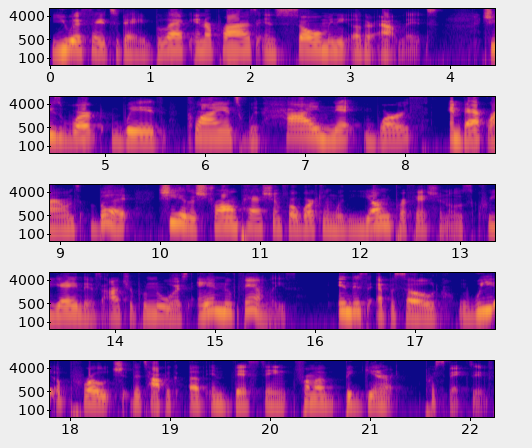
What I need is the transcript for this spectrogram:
USA Today, Black Enterprise, and so many other outlets. She's worked with clients with high net worth and backgrounds, but she has a strong passion for working with young professionals, creatives, entrepreneurs, and new families. In this episode, we approach the topic of investing from a beginner perspective.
